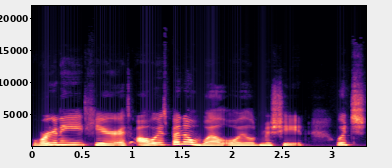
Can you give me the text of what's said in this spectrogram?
We're going to eat here. It's always been a well oiled machine, which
